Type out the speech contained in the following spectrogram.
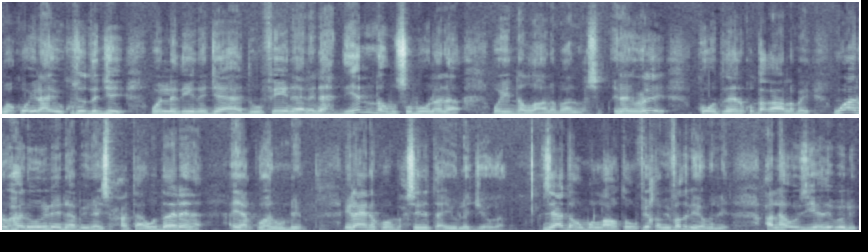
waa kuwa ilaahay uu ku soo dejiyey waaladiina jaahaduu fiina lanahdiyanahum subulana wa ina allaha lamaa almuxsin ilahi wuxuu leeyahy kuwa wadadeena ku dagaalamay waanu hanuuninaynaaba ilahi subxana wataala wadadeena ayaan ku hanuunin. Ilahayna kuwa muxsiniinta ayuu la joogaa. Zaadahum allahu tawfiiqa min fadli yowmini allah u buu yihi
